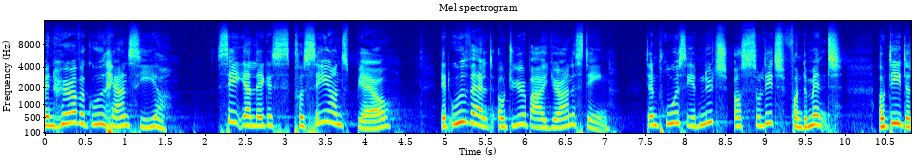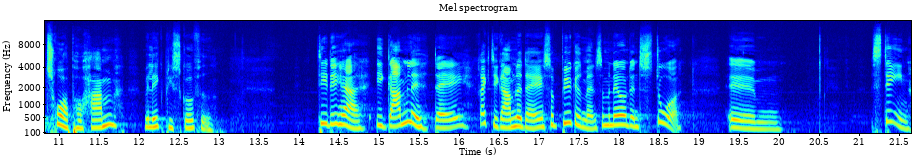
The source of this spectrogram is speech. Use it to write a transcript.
men hør, hvad Gud Herren siger. Se, jeg lægges på Seons bjerg, et udvalgt og dyrebare hjørnesten. Den bruges i et nyt og solidt fundament, og de, der tror på ham, vil ikke blive skuffet. Det er det her, i gamle dage, rigtig gamle dage, så byggede man, som man nævnte, en stor øh, sten.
